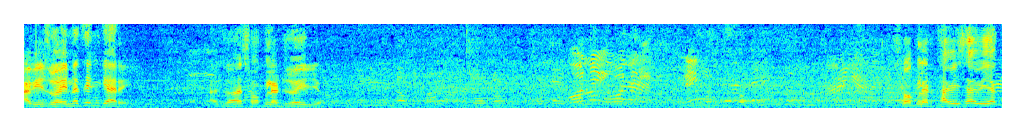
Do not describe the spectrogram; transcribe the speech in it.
આવી જોઈ નથી ને ક્યારે આ જો આ ચોકલેટ જોઈ લ્યો. ચોકલેટ ખાવી આવી એક?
